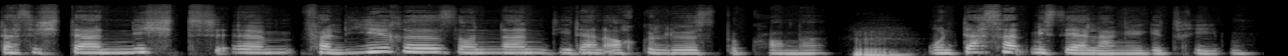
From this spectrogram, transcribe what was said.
dass ich da nicht ähm, verliere, sondern die dann auch gelöst bekomme. Hm. Und das hat mich sehr lange getrieben.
